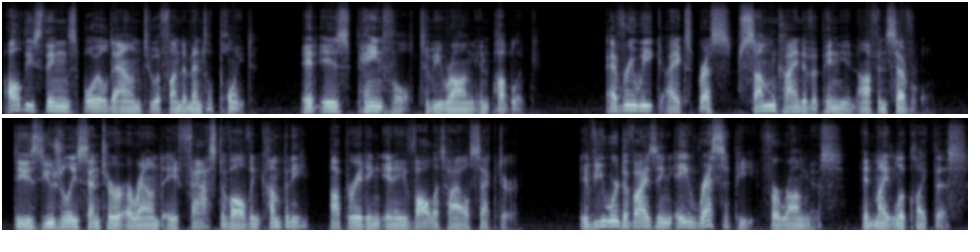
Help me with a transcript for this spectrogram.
All these things boil down to a fundamental point. It is painful to be wrong in public. Every week I express some kind of opinion, often several. These usually center around a fast evolving company operating in a volatile sector. If you were devising a recipe for wrongness, it might look like this.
